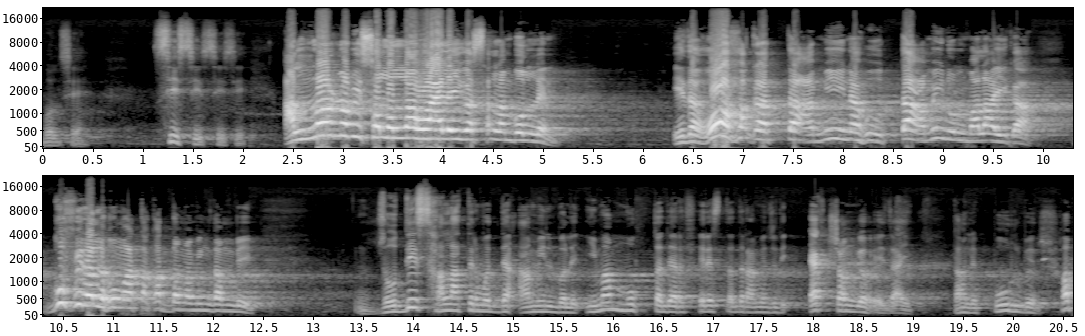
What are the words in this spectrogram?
বলছে, সি সি সি সি। আল্লাহর নবী ওয়াসাল্লাম বললেন মালাইকা গুফিরা লাহু মা তাকাদ্দামা যামবি যদি সালাতের মধ্যে আমিল বলে ইমাম মুক্তাদের ফেরেস্তাদের আমি যদি একসঙ্গে হয়ে যায়, তাহলে পূর্বের সব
